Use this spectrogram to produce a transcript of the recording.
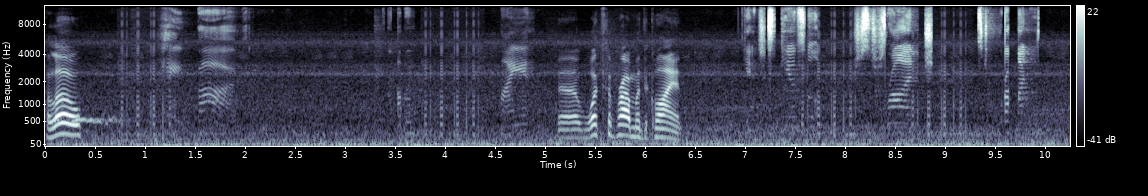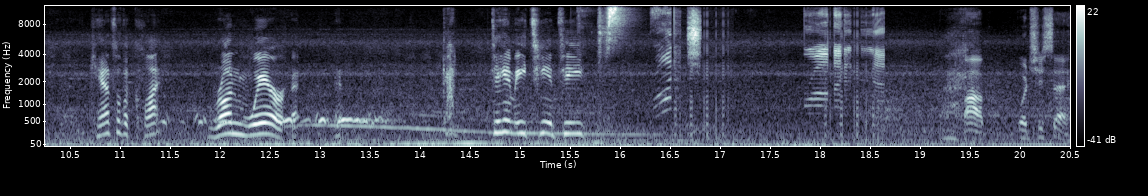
Hello? Hey, Bob. Client. Uh, what's the problem with the client? Yeah, just cancel. Just run. Just run. Cancel the client? Run where? God damn AT&T. Just run. Run. Bob, what'd she say?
